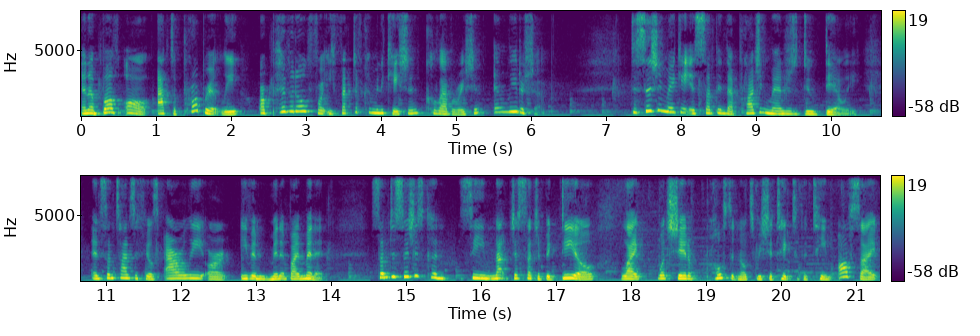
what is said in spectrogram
and above all, act appropriately are pivotal for effective communication, collaboration, and leadership. Decision making is something that project managers do daily and sometimes it feels hourly or even minute by minute. Some decisions could seem not just such a big deal, like what shade of post it notes we should take to the team offsite,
